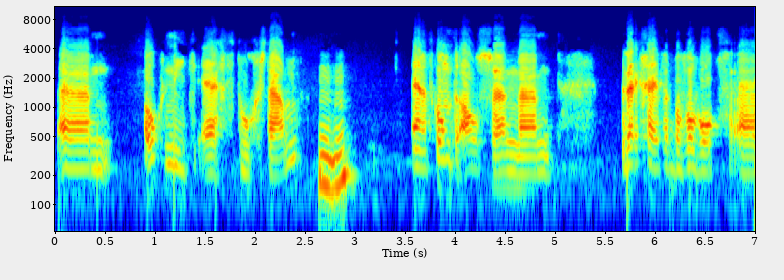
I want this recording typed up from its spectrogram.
um, ook niet echt toegestaan. Mm -hmm. En het komt als een um, werkgever bijvoorbeeld uh,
